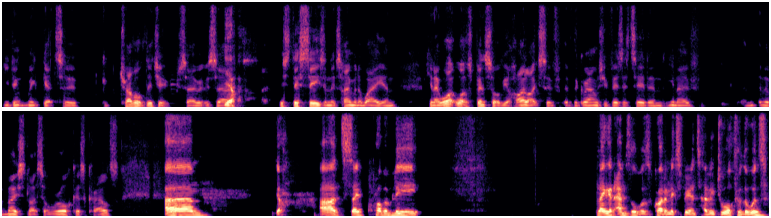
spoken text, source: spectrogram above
you didn't get to travel, did you? So it was uh, yeah. This this season it's home and away, and you know what what's been sort of your highlights of, of the grounds you visited, and you know and the most like sort of raucous crowds. Um, yeah, I'd say probably playing at Ampthill was quite an experience, having to walk through the woods.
